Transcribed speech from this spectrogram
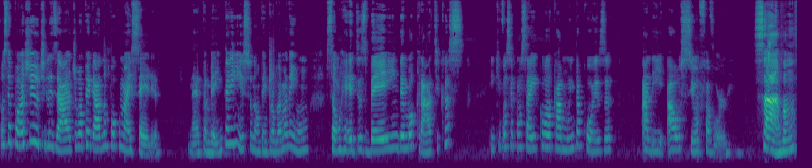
Você pode utilizar de uma pegada um pouco mais séria, né? Também tem isso, não tem problema nenhum. São redes bem democráticas em que você consegue colocar muita coisa ali ao seu favor. Sá, vamos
